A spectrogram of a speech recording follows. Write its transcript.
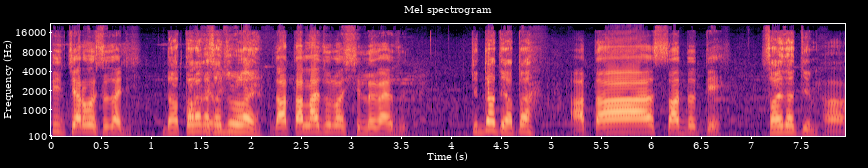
तीन चार वर्ष झाली. दाताला कसा जुळला आहे दाताला नाही जुला शिल्लक आहे अजून. किती जाते आता? आता सात ते साय जाते. हा.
